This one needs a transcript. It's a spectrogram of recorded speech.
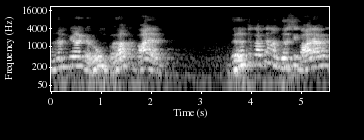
અને એમ કહેવાય કે રૂમ ભરાતા બહાર આવી. જયંતુ કરતા અંદરથી બહાર આવે.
